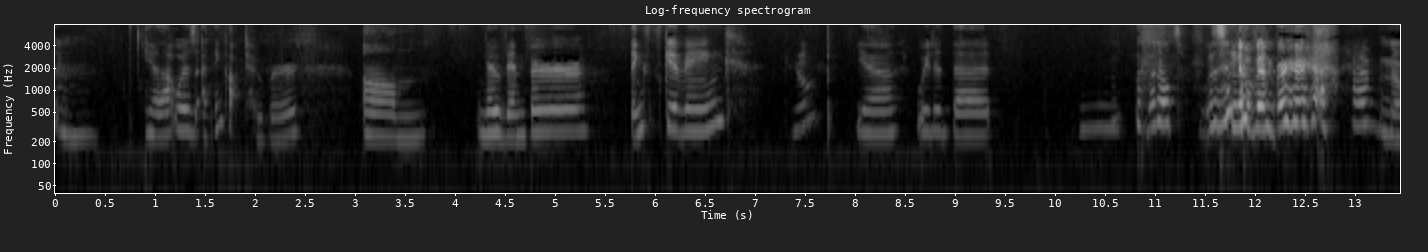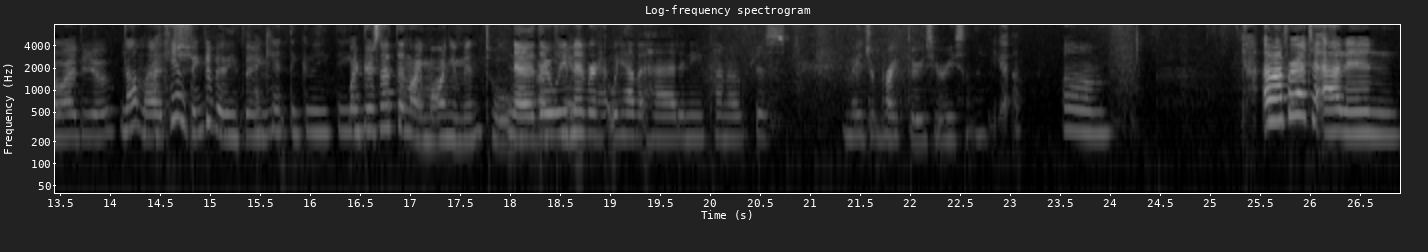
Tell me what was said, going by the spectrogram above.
Mhm. Yeah, that was I think October. Um November Thanksgiving. Yep. Yeah, we did that. What else was in November? I have no idea. Not much. I can't think of anything. I can't think of anything. Like, there's nothing like monumental. no, there we never ha- we haven't had any kind of just major breakthroughs here recently. yeah. Um. Oh, I forgot to add in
